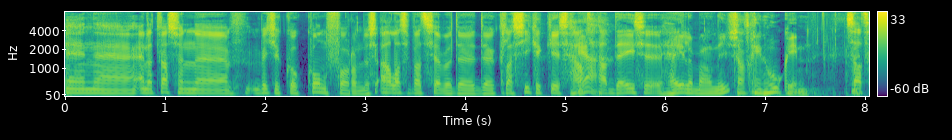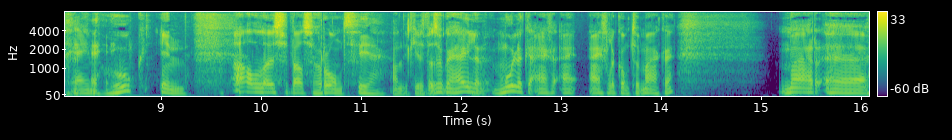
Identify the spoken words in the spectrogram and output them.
En, eh, en dat was een, eh, een beetje kokonvorm. Dus alles wat ze hebben de, de klassieke kist had, Ja. had deze helemaal Er niet. zat geen hoek in. Er zat geen hoek in. Alles was rond Ja. aan de kist. Het was ook een hele moeilijke eigen- eigenlijk om te maken. Maar eh,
